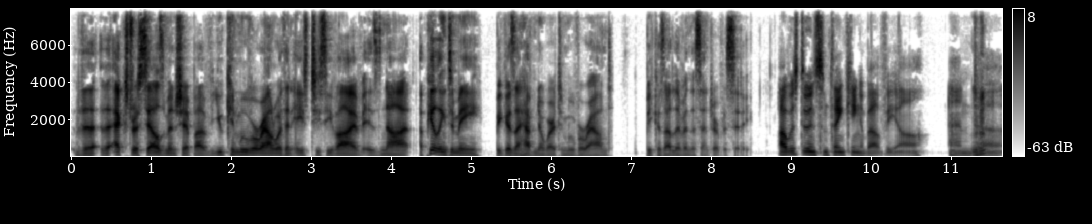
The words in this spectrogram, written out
the the extra salesmanship of you can move around with an HTC Vive is not appealing to me because I have nowhere to move around because I live in the center of a city. I was doing some thinking about VR, and mm-hmm. uh,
